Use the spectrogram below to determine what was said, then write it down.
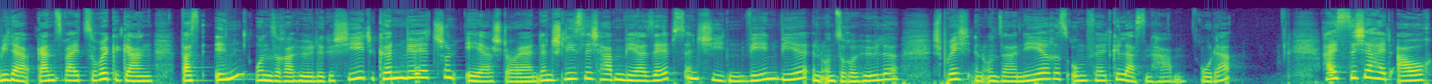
Wieder ganz weit zurückgegangen. Was in unserer Höhle geschieht, können wir jetzt schon eher steuern, denn schließlich haben wir ja selbst entschieden, wen wir in unsere Höhle, sprich in unser näheres Umfeld gelassen haben, oder? Heißt Sicherheit auch,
